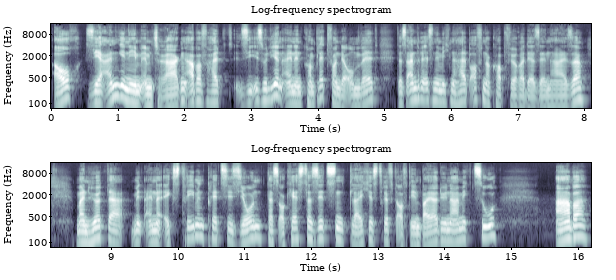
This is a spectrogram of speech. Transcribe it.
auch sehr angenehm im Tragen, aber halt sie isolieren einen komplett von der Umwelt. Das andere ist nämlich ein halboffener Kopfhörer der Sennheiser. Man hört da mit einer extremen Präzision das Orchester sitzen, gleiches trifft auf den Bayer Dynamik zu, aber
